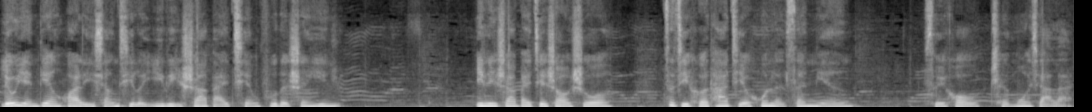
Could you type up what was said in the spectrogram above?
留言电话里响起了伊丽莎白前夫的声音。伊丽莎白介绍说，自己和他结婚了三年，随后沉默下来，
